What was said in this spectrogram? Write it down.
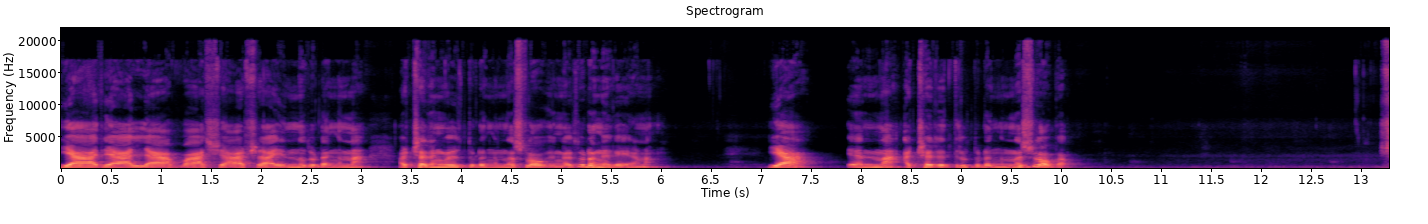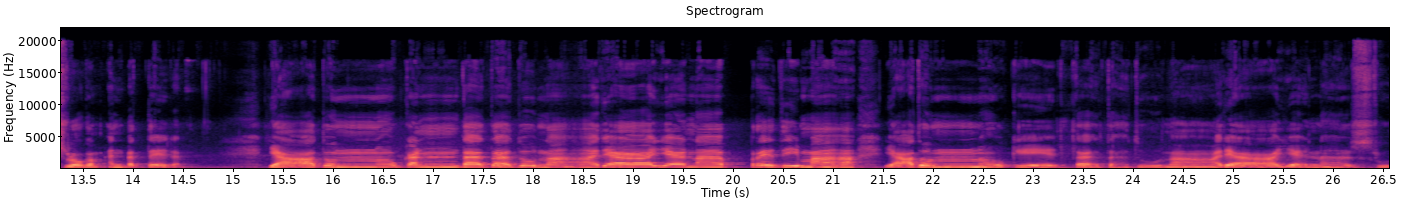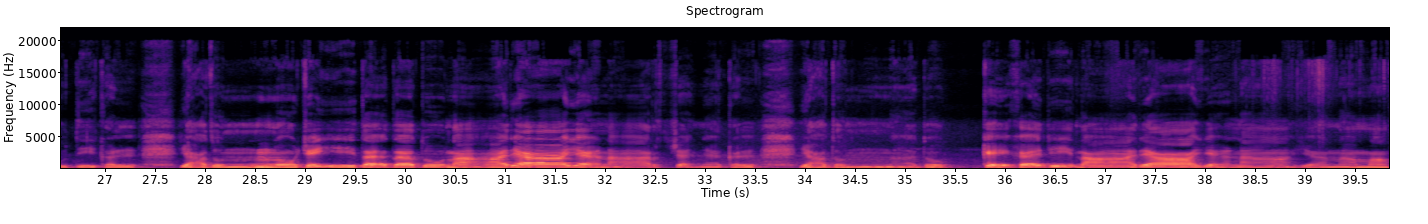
യാ രാ ല വ ഷാ ഷ എന്ന് തുടങ്ങുന്ന അക്ഷരങ്ങളിൽ തുടങ്ങുന്ന ശ്ലോകങ്ങൾ തുടങ്ങുകയാണ്. യാ എന്ന അക്ഷരത്തിൽ തുടങ്ങുന്ന ശ്ലോകം. ശ്ലോകം അൻപത്തേഴ്. യാതൊന്നു കണ്ടതതു നാരായണ പ്രതിമ. യാതൊന്നു കേട്ടതതു നാരായണ ശ്രുതികൾ. യാതൊന്നു ചെയ്തതതു നാരായണാർച്ചനകൾ. യാതൊന്നതൊക്കെ ഹരിനാരായണായ നമ.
